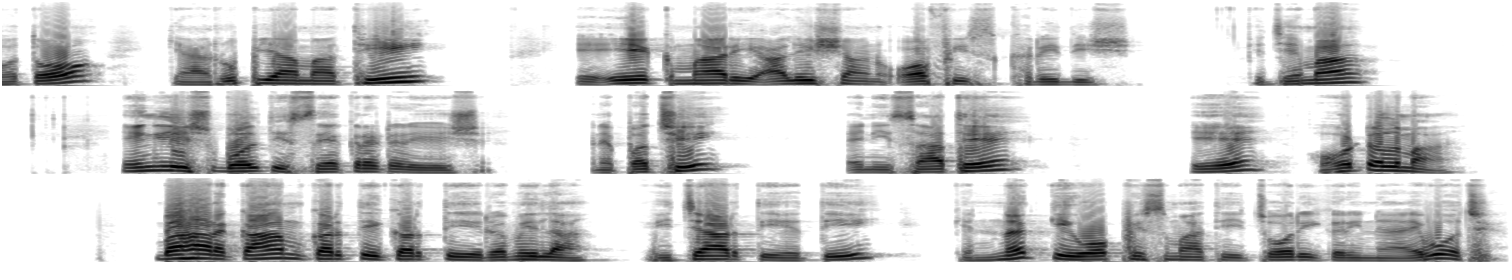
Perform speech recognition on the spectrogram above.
હતો કે આ રૂપિયામાંથી એ એક મારી આલિશાન ઓફિસ ખરીદીશ, કે જેમાં ઇંગ્લિશ બોલતી સેક્રેટરી હશે અને પછી એની સાથે એ હોટલમાં બહાર કામ કરતી કરતી રમીલા વિચારતી હતી કે નક્કી ઓફિસમાંથી ચોરી કરીને આવ્યો છે.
